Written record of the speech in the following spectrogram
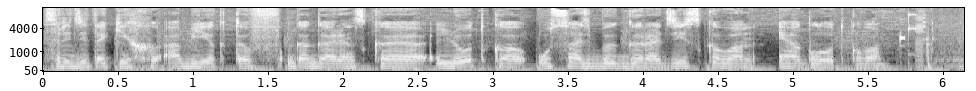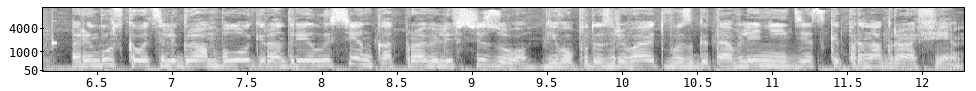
Среди таких объектов Гагаринская ледка, усадьбы Городиского и Оглоткова. Оренбургского телеграм-блогера Андрея Лысенко отправили в СИЗО. Его подозревают в изготовлении детской порнографии.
